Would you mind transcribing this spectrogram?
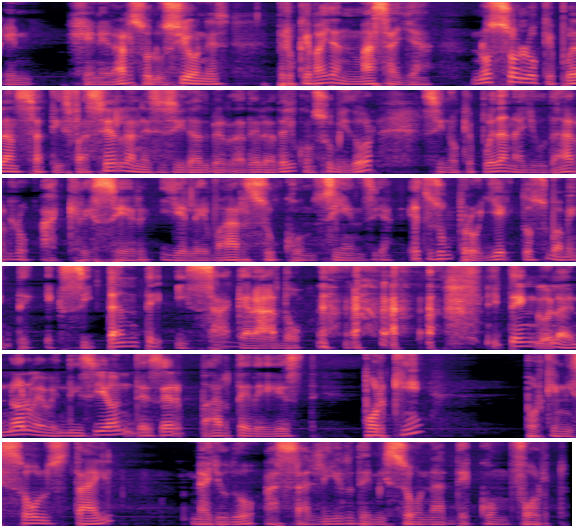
en generar soluciones, pero que vayan más allá. No solo que puedan satisfacer la necesidad verdadera del consumidor, sino que puedan ayudarlo a crecer y elevar su conciencia. Esto es un proyecto sumamente excitante y sagrado. y tengo la enorme bendición de ser parte de este. ¿Por qué? Porque mi soul style me ayudó a salir de mi zona de confort.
